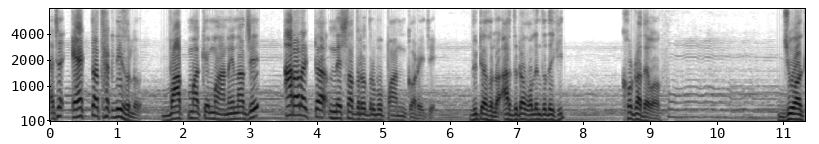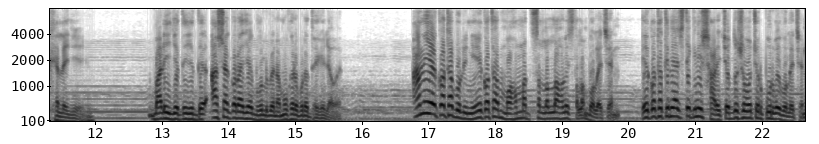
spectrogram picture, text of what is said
আচ্ছা একটা থাকলেই হলো। বাপ মাকে মানে না যে, আর আর একটা নেশাদার দ্রব্য পান করে যে। দুইটা হলো, আর দুটা বলেন তো দেখি। খোটা দেওয়া। জুয়া খেলে যে, বাড়ি যেতে যেতে আশা করা যায় ভুলবে না, মুখের উপরে থেকে যাবে। আমি এ কথা বলিনি, এ কথা মোহাম্মদ সাল্লাহ সাল্লাম বলেছেন। এ কথা তিনি আজ থেকে সাড়ে চোদ্দশো বছর পূর্বে বলেছেন।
